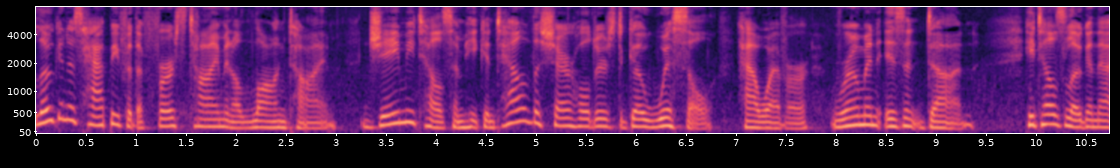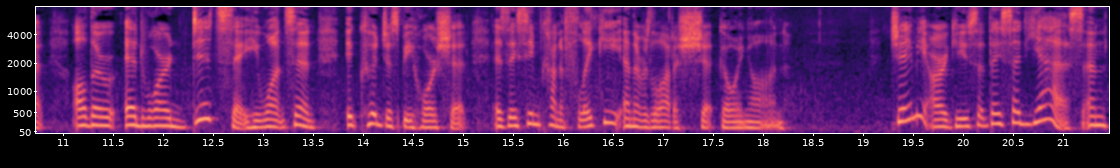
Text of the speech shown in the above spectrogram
Logan is happy for the first time in a long time. Jamie tells him he can tell the shareholders to go whistle. However, Roman isn't done. He tells Logan that although Edouard did say he wants in, it could just be horseshit, as they seem kind of flaky and there was a lot of shit going on. Jamie argues that they said yes, and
